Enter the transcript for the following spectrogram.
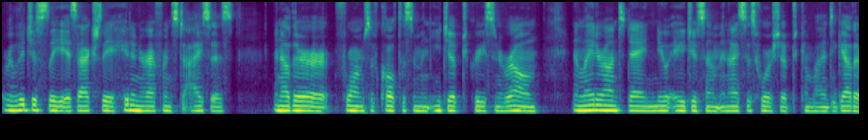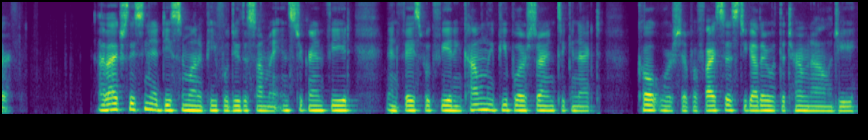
religiously is actually a hidden reference to Isis and other forms of cultism in Egypt, Greece, and Rome, and later on today, New Ageism and Isis worship combined together. I've actually seen a decent amount of people do this on my Instagram feed and Facebook feed, and commonly people are starting to connect cult worship of Isis together with the terminology,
